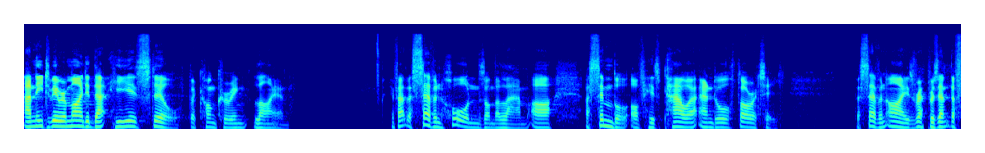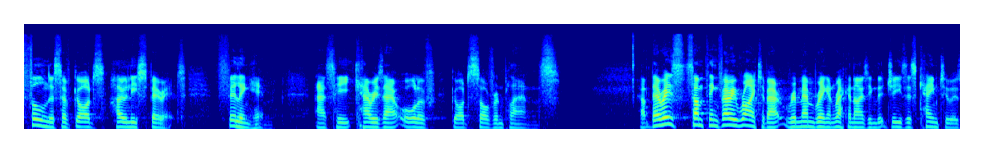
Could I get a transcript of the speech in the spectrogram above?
and need to be reminded that he is still the conquering lion. In fact, the seven horns on the lamb are a symbol of his power and authority. The seven eyes represent the fullness of God's Holy Spirit, filling him as he carries out all of God's sovereign plans. Uh, there is something very right about remembering and recognizing that Jesus came to us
